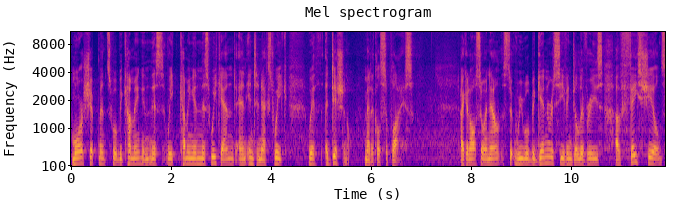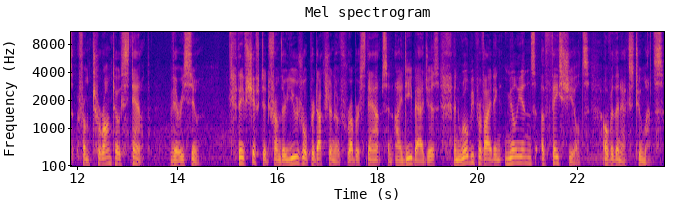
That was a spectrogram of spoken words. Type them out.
More shipments will be coming in this week, coming in this weekend and into next week with additional medical supplies. I can also announce that we will begin receiving deliveries of face shields from Toronto Stamp very soon. They've shifted from their usual production of rubber stamps and ID badges and will be providing millions of face shields over the next two months.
